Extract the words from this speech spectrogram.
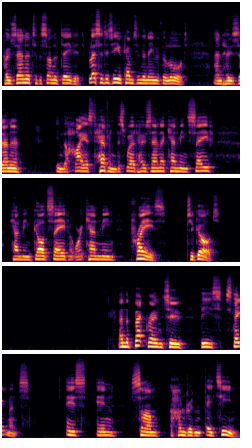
Hosanna to the Son of David, blessed is he who comes in the name of the Lord, and Hosanna in the highest heaven. This word Hosanna can mean save, can mean God save, or it can mean praise to God. And the background to these statements is in Psalm 118.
